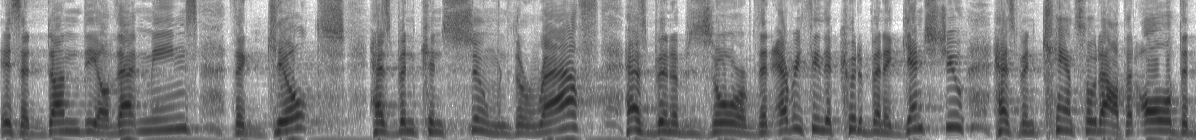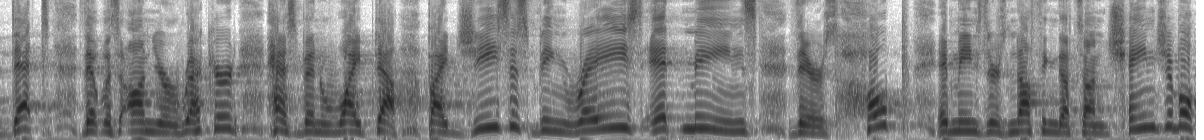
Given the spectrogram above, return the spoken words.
is a done deal. That means the guilt has been consumed, the wrath has been absorbed, that everything that could have been against you has been canceled out, that all of the debt that was on your record has been wiped out. By Jesus being raised, it means means there's hope. It means there's nothing that's unchangeable.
